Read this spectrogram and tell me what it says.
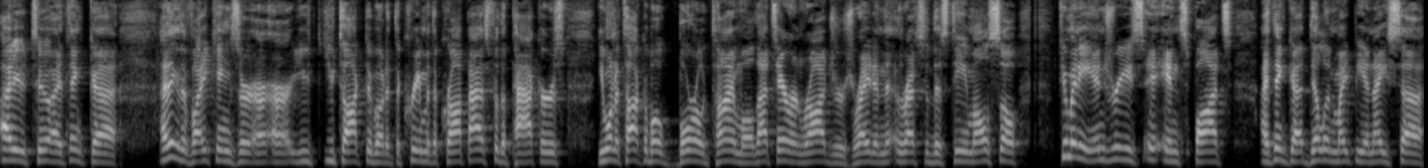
I do too. I think uh, I think the Vikings are, are, are you you talked about it, the cream of the crop. As for the Packers, you want to talk about borrowed time. Well, that's Aaron Rodgers, right, and the rest of this team. Also, too many injuries in, spots. I think uh, Dillon might be a nice uh,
